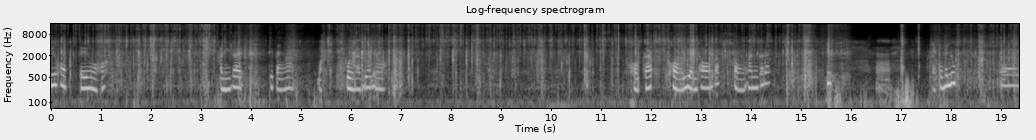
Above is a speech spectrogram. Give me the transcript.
ที่หกเองเหรอ อันนี้ได้ ที่แปลงร่างมาเปิดแบบรวดเร็ว ขอกัดขอเหรียญทองสักสองอันก็ได้อุ๊ยอ่าอะไรก็ไม่รู้เอ้ย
